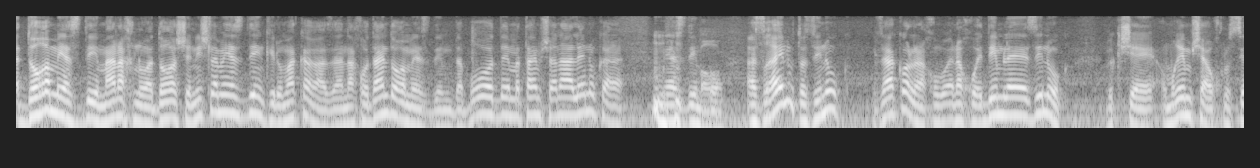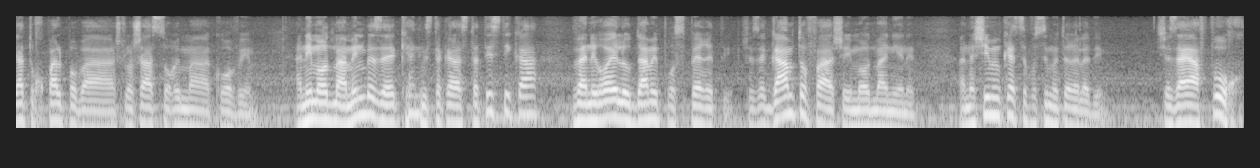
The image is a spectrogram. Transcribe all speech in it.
דור המייסדים, מה אנחנו, הדור השני של המייסדים? כאילו, מה קרה? זה, אנחנו עדיין דור המייסדים. דברו עוד אה, 200 שנה עלינו כמייסדים פה. אז ראינו את הזינוק. זה הכל, אנחנו, אנחנו עדים לזינוק. וכשאומרים שהאוכלוסייה תוכפל פה בשלושה עשורים הקרובים, אני מאוד מאמין בזה, כי אני מסתכל על הסטטיסטיקה, ואני רואה ילודה מפרוספריטי, שזה גם תופעה שהיא מאוד מעניינת. אנשים עם כסף עושים יותר ילדים. שזה היה הפוך,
